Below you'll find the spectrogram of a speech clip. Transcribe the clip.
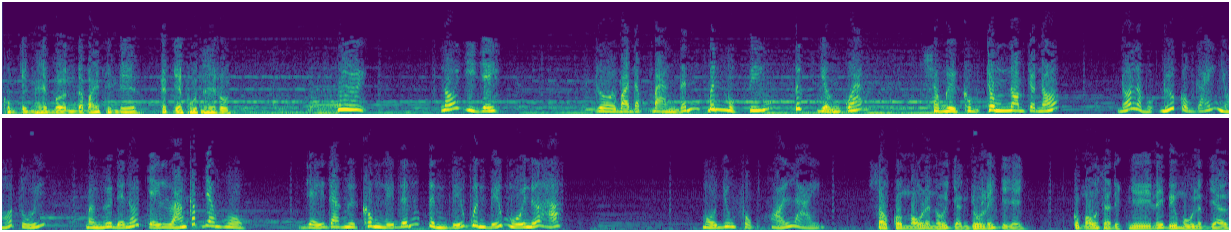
Không chừng hai bên đã bái thiên địa Kết giải phu thê rồi. Ngươi Nói gì vậy? Rồi bà đập bàn đánh binh một tiếng Tức giận quát Sao ngươi không trông nom cho nó? Nó là một đứa con gái nhỏ tuổi Mà ngươi để nó chạy loạn khắp giang hồ. Vậy ra ngươi không nghĩ đến tình biểu huynh biểu muội nữa hả Mộ dung phục hỏi lại. Sao cô mẫu lại nổi giận vô lý như vậy? Cô mẫu sợ Điệt Nhi lấy biểu muội làm vợ.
